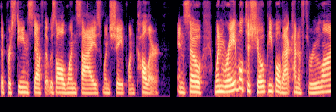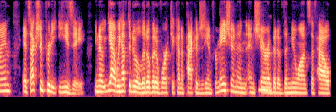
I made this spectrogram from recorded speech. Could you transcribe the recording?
the pristine stuff that was all one size, one shape, one color and so when we're able to show people that kind of through line, it's actually pretty easy. You know, yeah, we have to do a little bit of work to kind of package the information and, and share mm. a bit of the nuance of how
